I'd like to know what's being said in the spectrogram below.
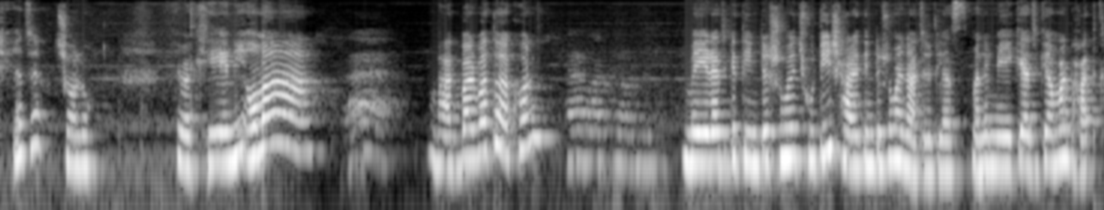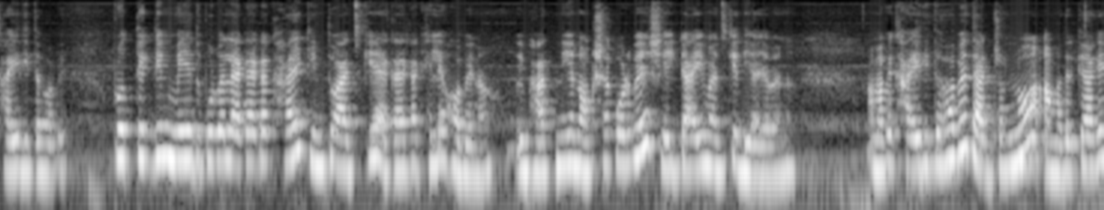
ঠিক আছে? চলো। এবার খেয়ে নি। ওমা ভাত বাড়বা তো এখন? মেয়ের আজকে তিনটের সময় ছুটি, সাড়ে তিনটের সময় নাচের ক্লাস। মানে মেয়েকে আজকে আমার ভাত খাইয়ে দিতে হবে। প্রত্যেক দিন মেয়ে দুপুরবেলা একা একা খায়, কিন্তু আজকে একা একা খেলে হবে না। ওই ভাত নিয়ে নকশা করবে, সেই টাইম আজকে দেওয়া যাবে না। আমাকে খাইয়ে দিতে হবে তার জন্য আমাদেরকে আগে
